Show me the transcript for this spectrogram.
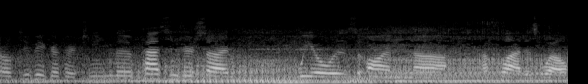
Control 2 Baker 13. The passenger side wheel is on uh, a flat as well.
